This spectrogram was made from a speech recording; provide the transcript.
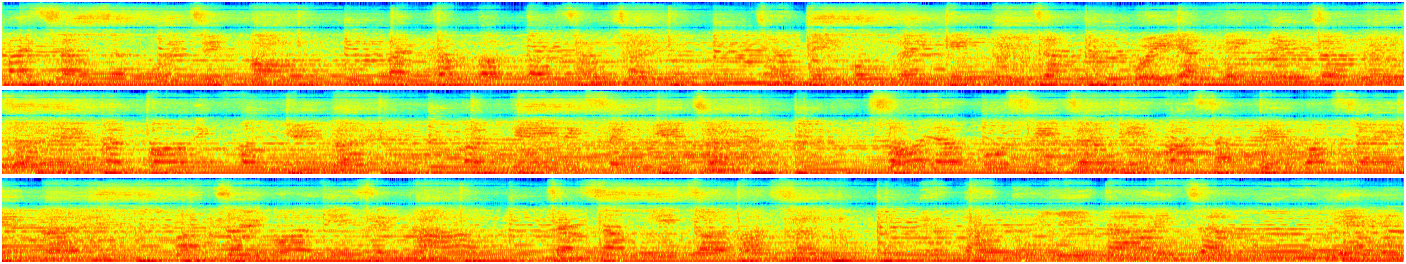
不相信会绝望，不感觉到愁绪，在美梦里竞争，每日拼命进取。奔波的风雨里，不羁的性与趣，所有故事像已发生，飘泊岁月里，风吹过已静下，将心意再粉碎，让眼泪已带走。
